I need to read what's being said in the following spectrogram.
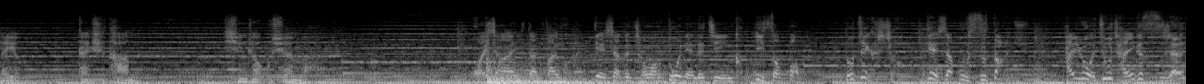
没有，但是他们心照不宣吧？怀上案一旦翻滚，殿下跟成王多年的经营口一遭暴露，都这个时候，殿下不思大局，还与我纠缠一个死人？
